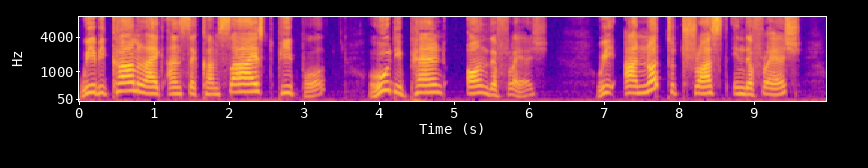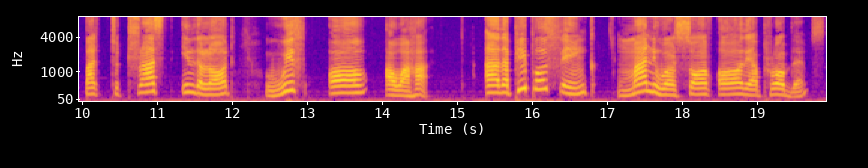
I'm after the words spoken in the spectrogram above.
We become like uncircumcised people who depend on the flesh. We are not to trust in the flesh, but to trust in the Lord with all our heart. Other people think money will solve all their problems.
